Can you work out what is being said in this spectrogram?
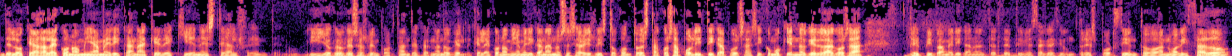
de lo que haga la economía americana que de quién esté al frente. ¿no? Y yo creo que eso es lo importante, Fernando, que, la economía americana, no sé si habéis visto con toda esta cosa política, pues así como quien no quiere la cosa, el PIB americano en el tercer trimestre ha crecido un 3% anualizado,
